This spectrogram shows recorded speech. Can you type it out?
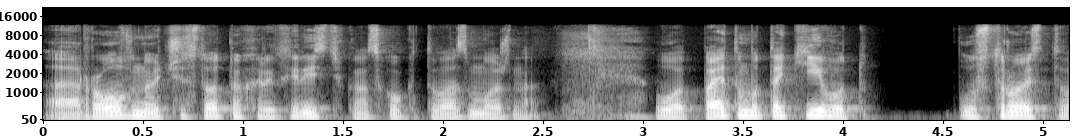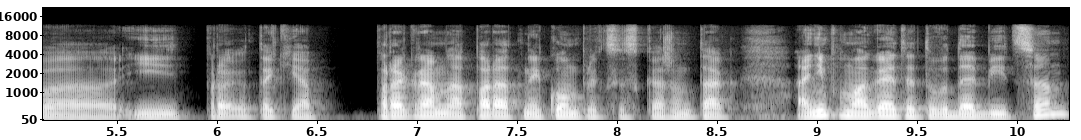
а, ровную частотную характеристику, насколько это возможно. Вот, поэтому такие вот устройства и такие программно-аппаратные комплексы, скажем так, они помогают этого добиться.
